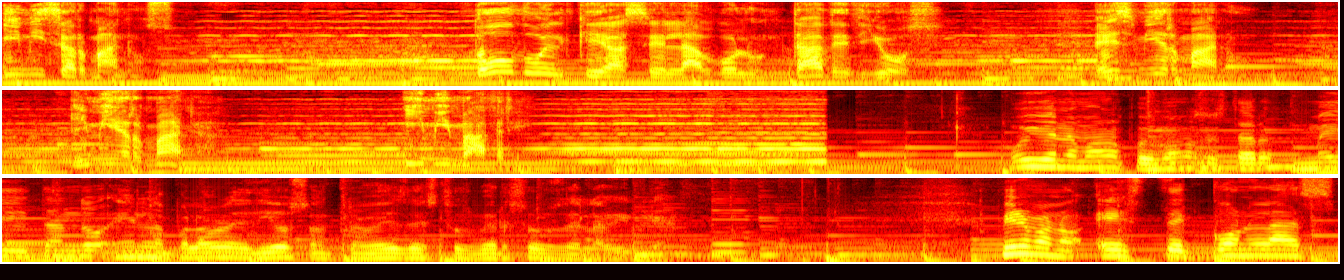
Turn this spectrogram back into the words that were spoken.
y mis hermanos. Todo el que hace la voluntad de Dios es mi hermano y mi hermana y mi madre. Muy bien hermanos, pues vamos a estar meditando en la palabra de Dios a través de estos versos de la Biblia. Mira hermano, este, con las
